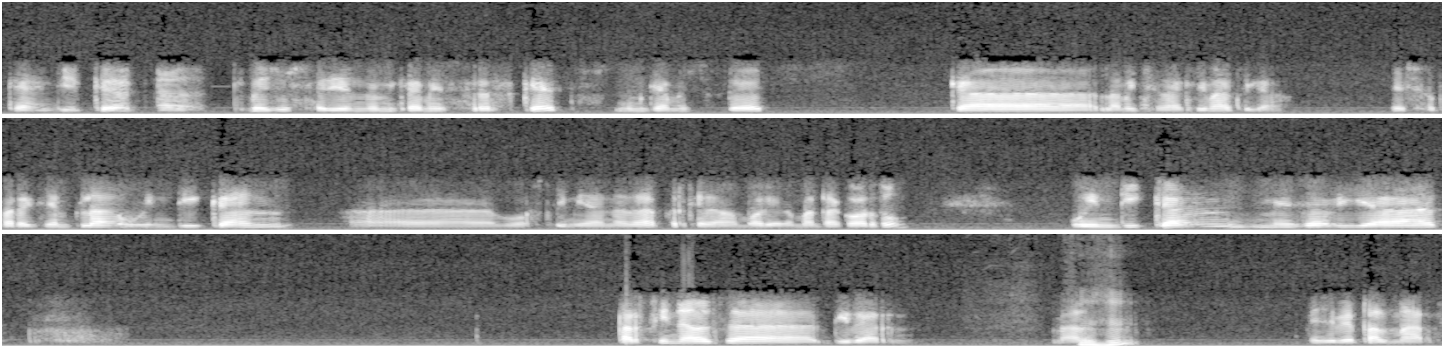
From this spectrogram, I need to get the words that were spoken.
que indica que els mesos serien una mica més fresquets, una mica més freds, que la mitjana climàtica. I això, per exemple, ho indiquen, eh, ho estic mirant ara perquè de memòria no me'n recordo, ho indiquen més aviat per finals de- d'hivern, val? Uh -huh. més aviat pel març.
